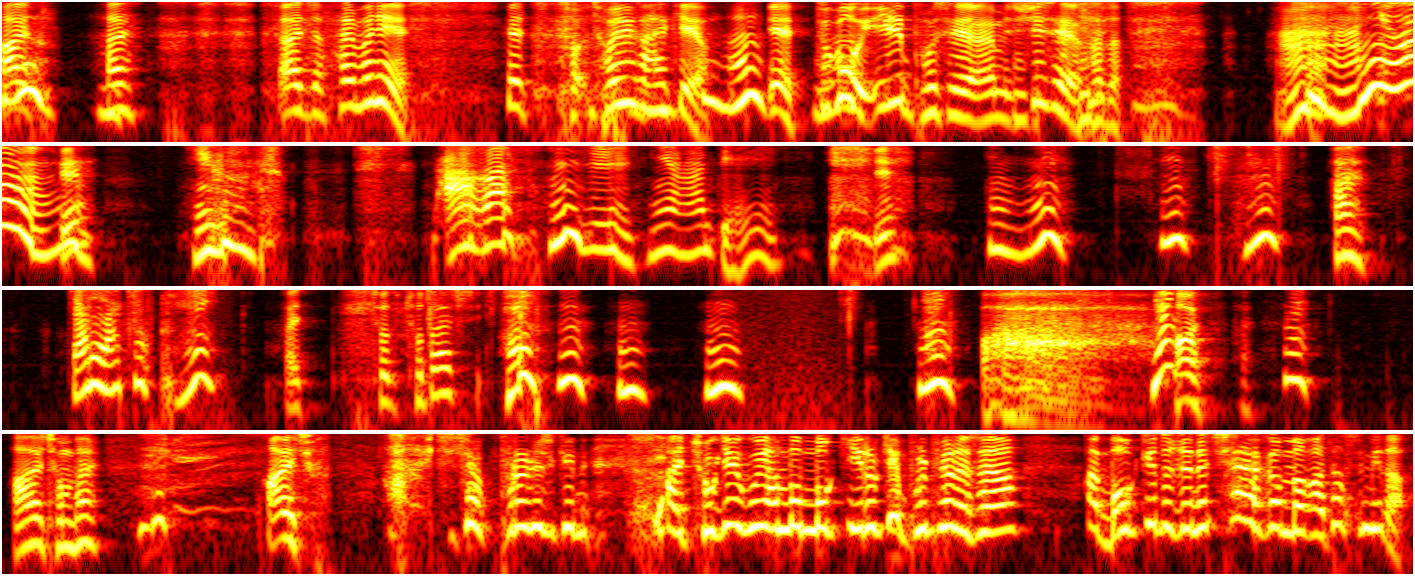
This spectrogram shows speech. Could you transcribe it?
아, 아, 아, 저 할머니, 예, 저, 저희가 할게요. 예, 두고 일 보세요. 할머니 쉬세요. 가서. 아, 아니야. 예, 이건 나가 손질해야 돼. 예. 아, 잘라줄게. 아, 저, 저도 할 수. 아, 아, 아, 정말. 아이, 저, 아, 진짜 불안해 죽겠네. 아, 조개구이 한번 먹기 이렇게 불편해서야? 아, 먹기도 전에 체할 것만 같았습니다.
